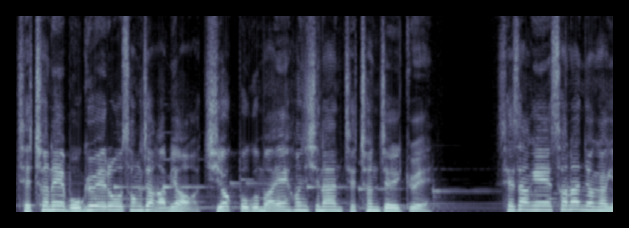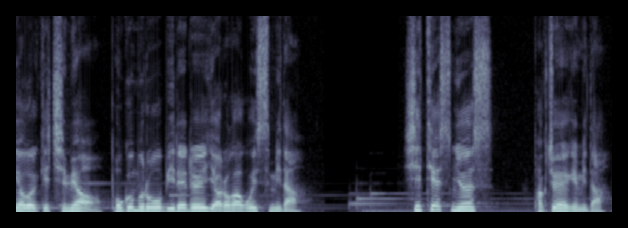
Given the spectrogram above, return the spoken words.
제천의 모교회로 성장하며 지역 복음화에 헌신한 제천제일교회. 세상에 선한 영향력을 끼치며 복음으로 미래를 열어가고 있습니다. CTS 뉴스 박종혁입니다.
